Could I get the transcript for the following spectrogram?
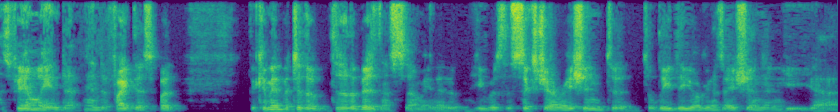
his family and to, and to fight this, but the commitment to the to the business. I mean, it, he was the sixth generation to to lead the organization, and he uh,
